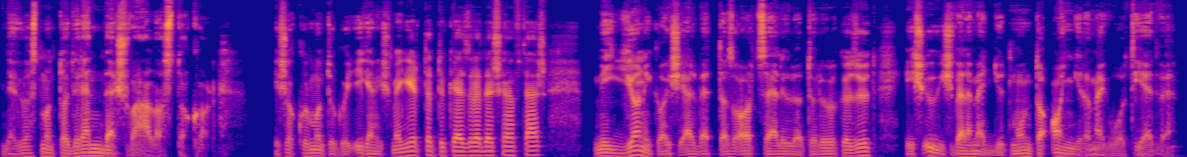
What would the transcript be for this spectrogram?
de ő azt mondta, hogy rendes választ akar. És akkor mondtuk, hogy igenis megértettük, ezredes elvtárs, még Janika is elvette az arca elől törölközőt, és ő is velem együtt mondta, annyira meg volt ijedve.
